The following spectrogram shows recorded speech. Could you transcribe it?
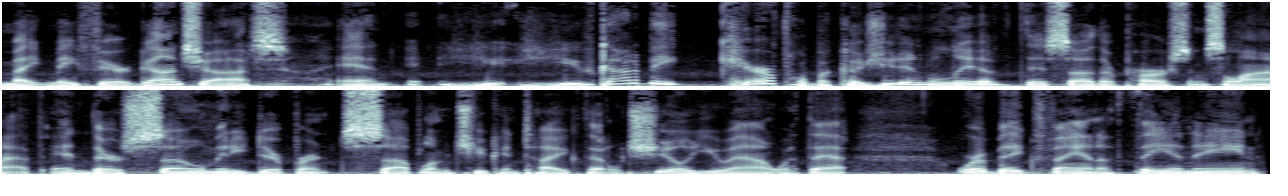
make me fear gunshots. And you, you've got to be careful because you didn't live this other person's life. And there's so many different supplements you can take that'll chill you out with that. We're a big fan of theanine.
